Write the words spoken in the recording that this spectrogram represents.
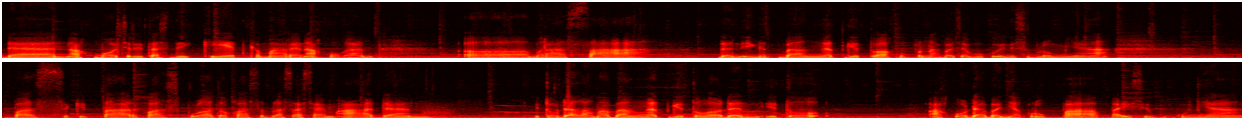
dan aku mau cerita sedikit. Kemarin aku kan uh, merasa dan inget banget gitu, aku pernah baca buku ini sebelumnya pas sekitar kelas 10 atau kelas 11 SMA dan itu udah lama banget gitu loh. Dan itu aku udah banyak lupa apa isi bukunya.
